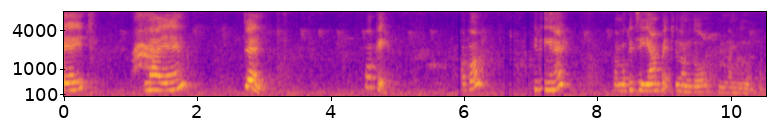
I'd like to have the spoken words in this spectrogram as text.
eight nine ten okay. അപ്പോൾ ഇതിങ്ങനെ നമുക്ക് ചെയ്യാൻ പറ്റുന്നുണ്ടോ എന്ന് നമ്മൾ നോക്കാം.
